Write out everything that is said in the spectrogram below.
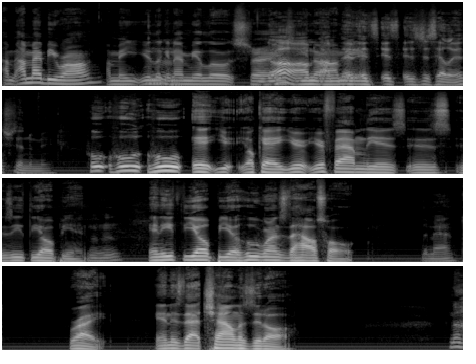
I, I might be wrong. I mean, you're looking Hmm. at me a little strange. No, you I'm, know, I'm- I mean, it's, it's it's just hella interesting to me. who who who? It, you, okay, your your family is is is Ethiopian. Mm-hmm. In Ethiopia, who runs the household? The man. Right. And is that challenged at all? No,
